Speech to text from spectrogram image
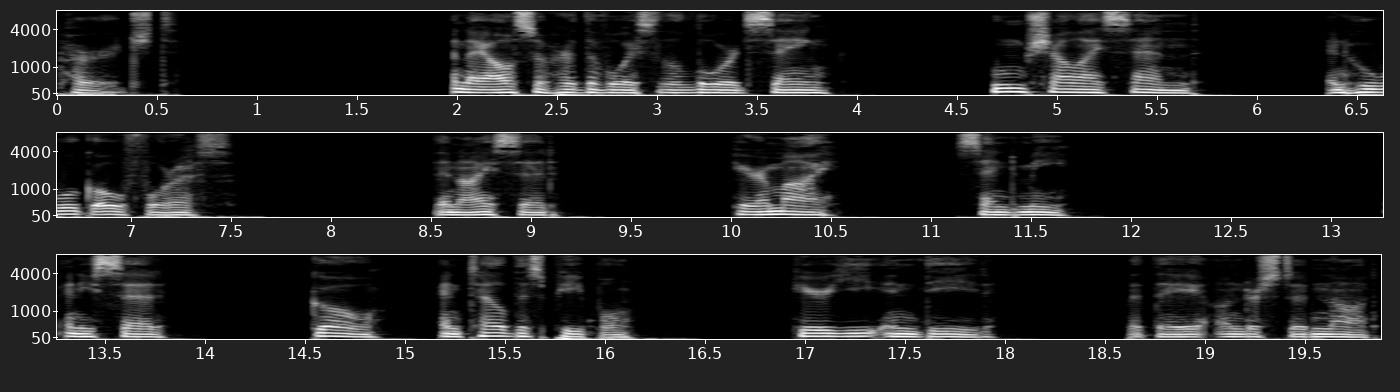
purged. And I also heard the voice of the Lord saying, Whom shall I send, and who will go for us? Then I said, Here am I, send me. And he said, Go and tell this people, Hear ye indeed, but they understood not,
